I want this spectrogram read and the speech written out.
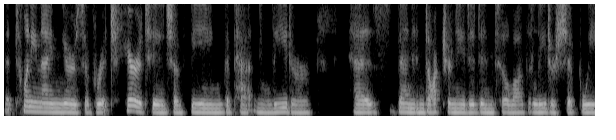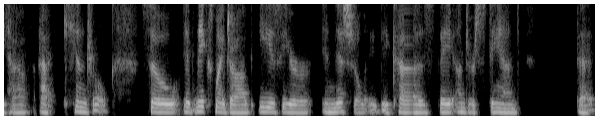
that 29 years of rich heritage of being the patent leader has been indoctrinated into a lot of the leadership we have at Kyndryl. So it makes my job easier initially because they understand that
